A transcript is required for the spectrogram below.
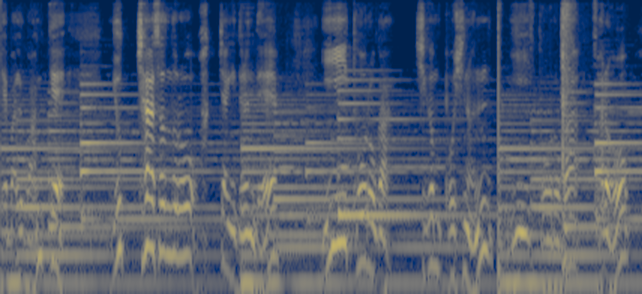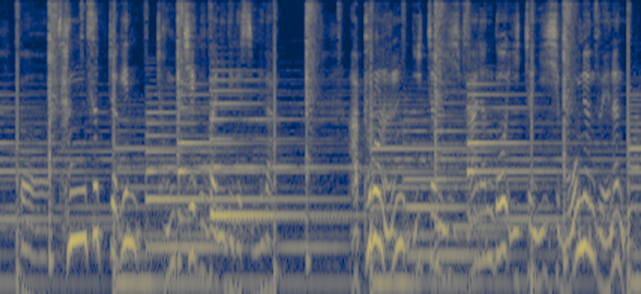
개발과 함께 6차선으로 확장이 되는데 이 도로가 지금 보시는 이 도로가 바로 어, 상습적인 정체 구간이 되겠습니다. 앞으로는 2024년도, 2025년도에는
